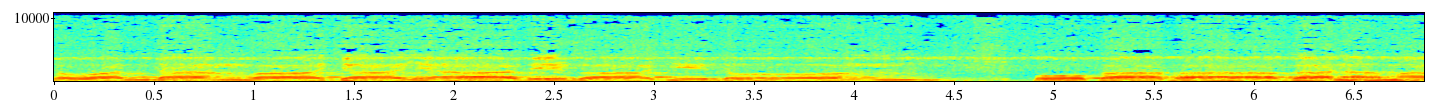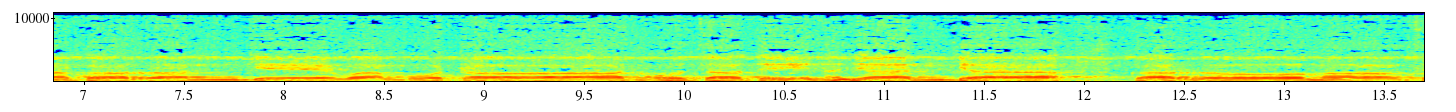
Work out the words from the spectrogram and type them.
กวันตังวาจายาวิกาจิตุงอุปภากนามกรันเจวัมบุทานุสตินยัญจากรโรมาเส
